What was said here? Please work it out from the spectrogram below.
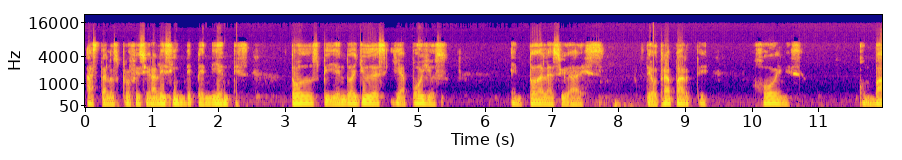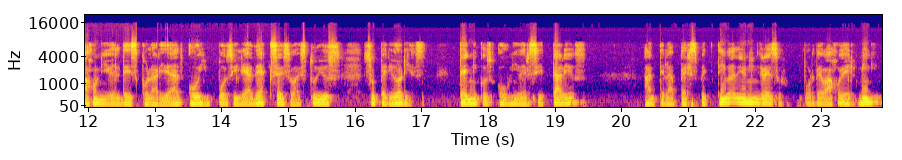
hasta los profesionales independientes, todos pidiendo ayudas y apoyos en todas las ciudades. De otra parte, jóvenes con bajo nivel de escolaridad o imposibilidad de acceso a estudios superiores, técnicos o universitarios, ante la perspectiva de un ingreso por debajo del mínimo,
